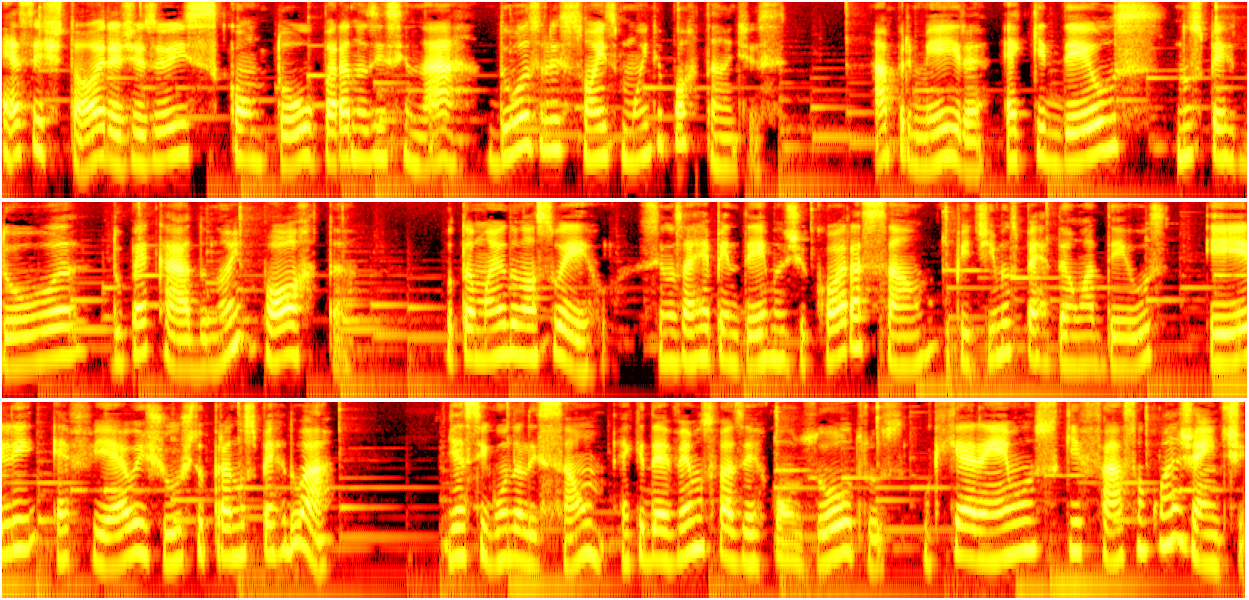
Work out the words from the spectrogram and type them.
Essa história Jesus contou para nos ensinar duas lições muito importantes. A primeira é que Deus nos perdoa do pecado, não importa o tamanho do nosso erro. Se nos arrependermos de coração e pedirmos perdão a Deus, Ele é fiel e justo para nos perdoar. E a segunda lição é que devemos fazer com os outros o que queremos que façam com a gente.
